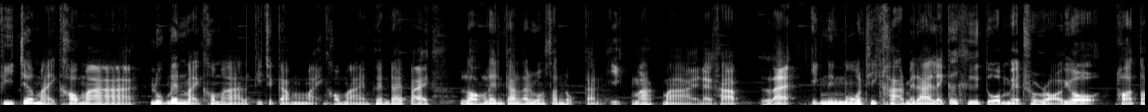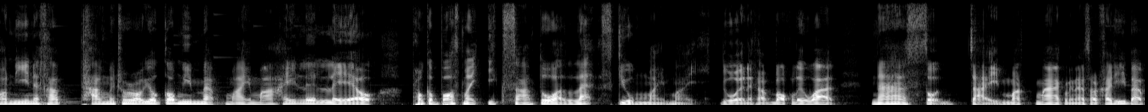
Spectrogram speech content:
ฟีเจอร์ใหม่เข้ามา ลูกเล่นใหม่เข้ามาและกิจกรรมใหม่เข้ามาให้เพื่อนได้ไป ลองเล่นกันและร่วมสนุกกันอีกมากมายนะครับ และอีกหนึ่งโหมดที่ขาดไม่ได้เลยก็คือตัว Metro Royal เพราะตอนนี้นะครับทาง Metro Royal ก็มีแมปใหม่มาให้เล่นแล้ว พร้อมกับบอสใหม่อีก 3 ตัวและสกิลใหม่ๆอีกด้วยนะครับ บอกเลยว่าน่าสนใจมาก ๆ เลยนะสำหรับใครที่แบบ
